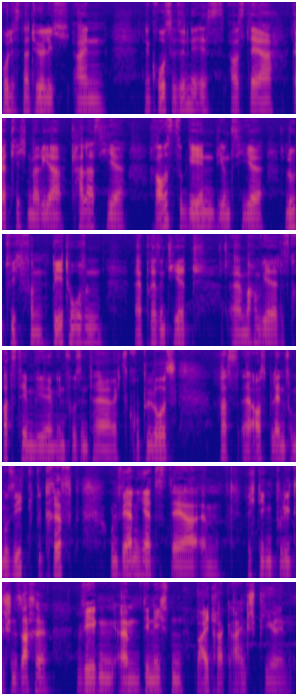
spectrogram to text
obwohl es natürlich ein, eine große Sünde ist, aus der göttlichen Maria Callas hier rauszugehen, die uns hier Ludwig von Beethoven äh, präsentiert, äh, machen wir das trotzdem. Wir im Info sind da recht skrupellos, was äh, Ausblenden von Musik betrifft und werden jetzt der ähm, wichtigen politischen Sache wegen ähm, den nächsten Beitrag einspielen.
